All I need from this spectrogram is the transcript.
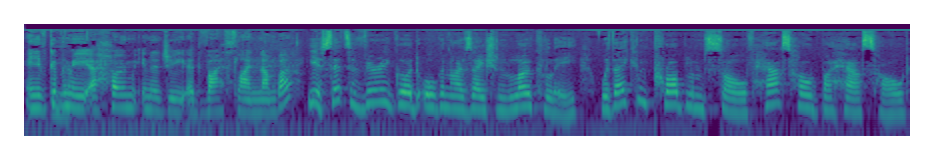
And you've given me a home energy advice line number? Yes, that's a very good organisation locally where they can problem solve household by household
